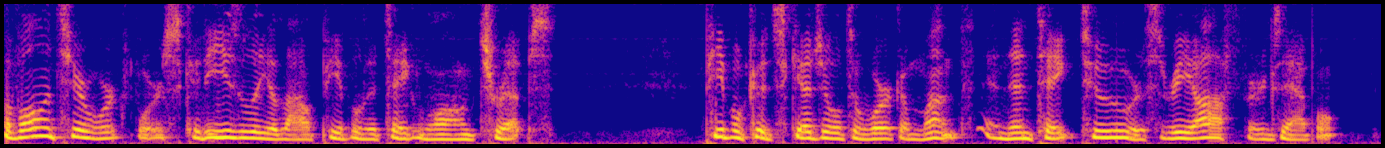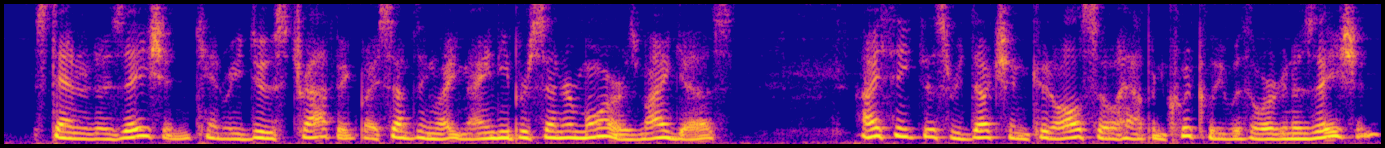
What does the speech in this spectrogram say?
A volunteer workforce could easily allow people to take long trips. People could schedule to work a month and then take two or three off, for example. Standardization can reduce traffic by something like 90% or more, is my guess. I think this reduction could also happen quickly with organization.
